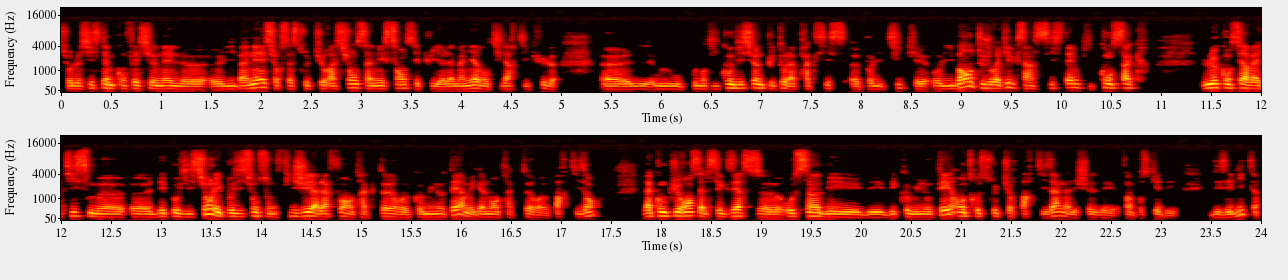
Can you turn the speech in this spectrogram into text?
sur le système confessionnel euh, euh, libanais, sur sa structuration, sa naissance et puis euh, la manière dont il articule ou, dont il conditionne plutôt la praxis politique au Liban. Toujours est-il que c'est un système qui consacre le conservatisme des positions. Les positions sont figées à la fois entre acteurs communautaires, mais également entre acteurs partisans. La concurrence, elle s'exerce au sein des, des, des, communautés, entre structures partisanes à l'échelle des, enfin pour ce qui est des, des élites,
